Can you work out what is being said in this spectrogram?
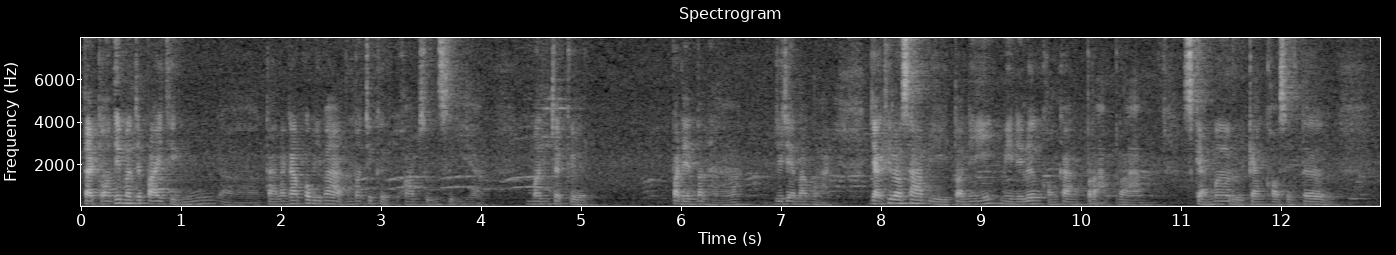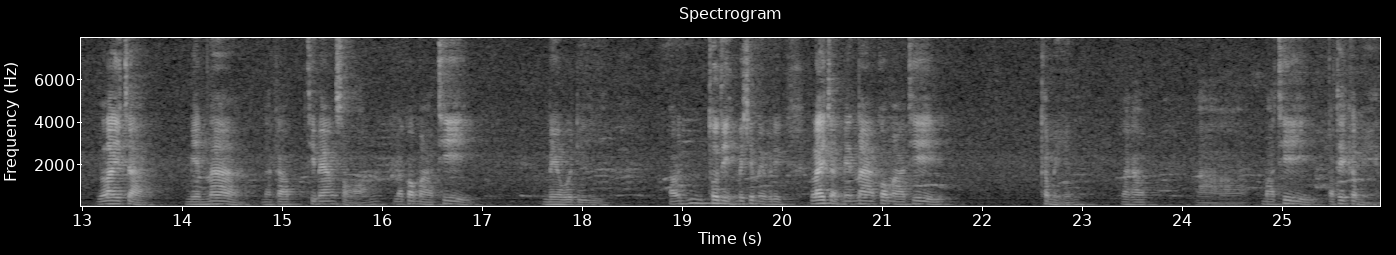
แต่ก่อนที่มันจะไปถึงการระงับข้อพิพาทมันจะเกิดความสูญเสีย มันจะเกิดประเด็นปัญหาเยอะแยะมากมาย อย่างที่เราทราบดีตอนนี้มีในเรื่องของการปราบปรามสแกมเมอร์หรือแก๊งคอร์เซนเตอร์ไล่จากเมียนมานะครับที่แม่ฮ่องสอนแล้วก็มาที่เมวดี เอาโทษทีไม่ใช่เมวดีไล่จากเมียนมาก็มาที่เขมรนะครับามาที่ประเทศเขมร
